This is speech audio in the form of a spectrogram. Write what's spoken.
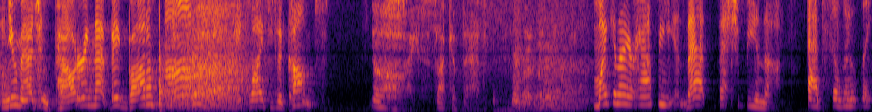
Can you imagine powdering that big bottom? Mom, take life as it comes. Oh, I suck at that. Mike and I are happy, and that that should be enough. Absolutely.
